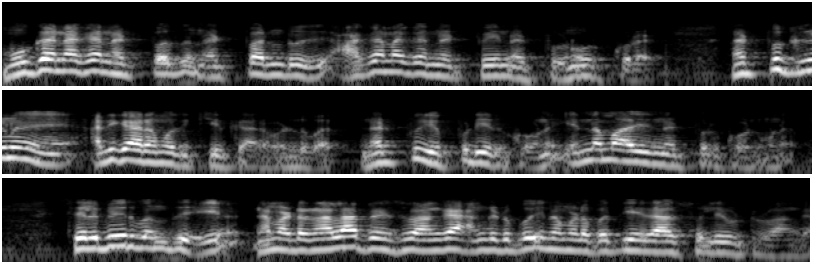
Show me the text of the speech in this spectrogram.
முகநக நட்பது நட்பன்று அகநக நட்பே நட்புன்னு ஒரு குரல். நட்புக்குன்னு அதிகாரம் ஒதுக்கியிருக்கார் வள்ளுவர். நட்பு எப்படி இருக்கணும்? என்ன மாதிரி நட்பு இருக்கணும்னு? சில பேர் வந்து நம்மகிட்ட நல்லா பேசுவாங்க அங்கிட்டு போய் நம்மளை பற்றி ஏதாவது சொல்லி விட்டுருவாங்க.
